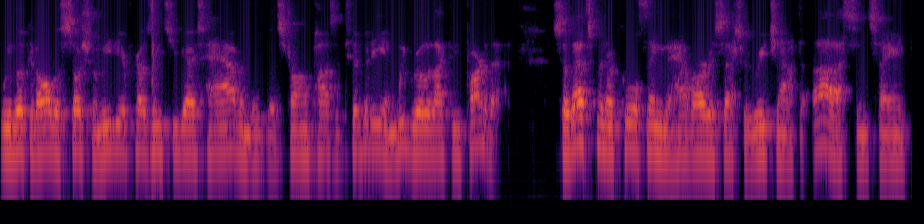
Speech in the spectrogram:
we look at all the social media presence you guys have and the, the, strong positivity, and we'd really like to be part of that. So that's been a cool thing to have artists actually reach out to us and saying,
